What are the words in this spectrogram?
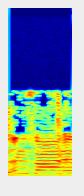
inside.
